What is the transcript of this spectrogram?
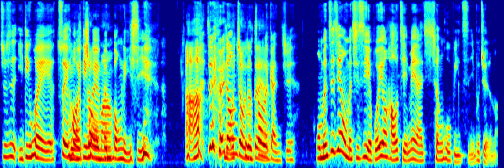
就是一定会最后一定会分崩离析啊，就有一种诅咒的感觉。我们之间，我们其实也不会用“好姐妹”来称呼彼此，你不觉得吗？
